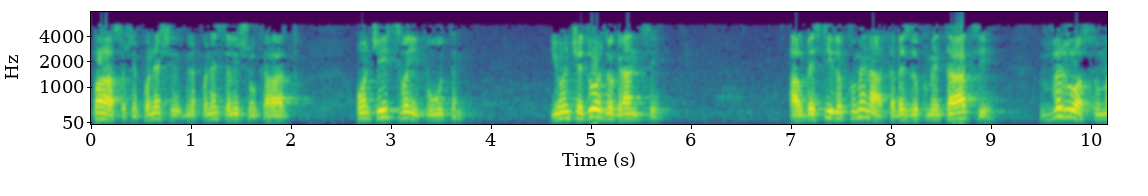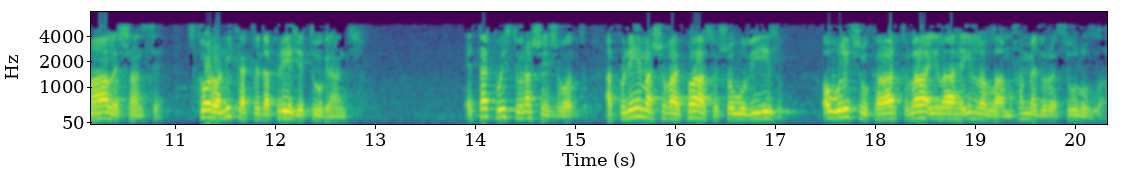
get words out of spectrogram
pasoš, ne ponese, ne ponese ličnu kartu. On će ići svojim putem. I on će doći do granice. Ali bez tih dokumenata, bez dokumentacije, vrlo su male šanse, skoro nikakve da prijeđe tu granicu. E tako isto u našem životu. Ako nemaš ovaj pasoš, ovu vizu, ovu ličnu kartu, la ilaha illallah, Muhammedu Rasulullah,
